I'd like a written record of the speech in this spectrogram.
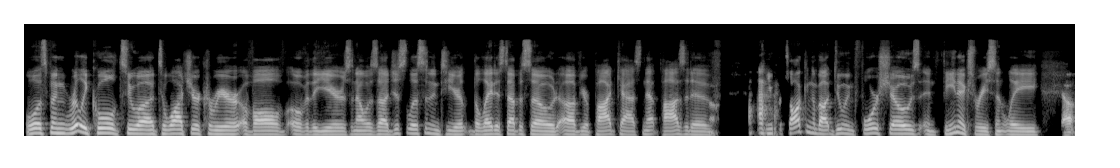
Well, it's been really cool to uh to watch your career evolve over the years, and I was uh, just listening to your the latest episode of your podcast, Net Positive. Oh. You were talking about doing four shows in Phoenix recently, yeah.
